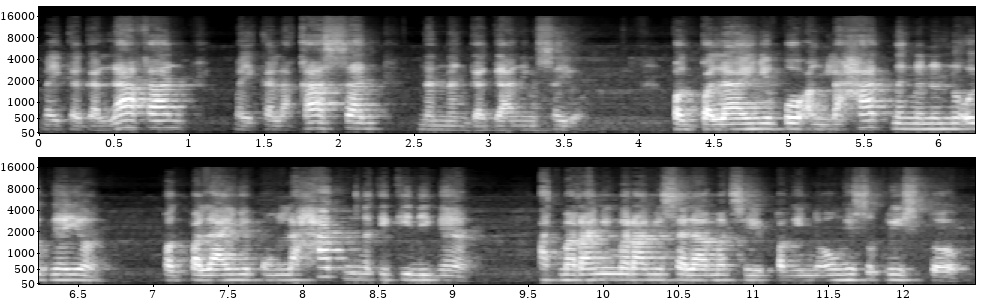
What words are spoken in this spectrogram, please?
may kagalakan, may kalakasan na nanggagaling sa iyo. Pagpalain niyo po ang lahat ng nanonood ngayon. Pagpalain niyo po ang lahat ng nakikinig ngayon. At maraming maraming salamat sa iyo, Panginoong Heso Kristo,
